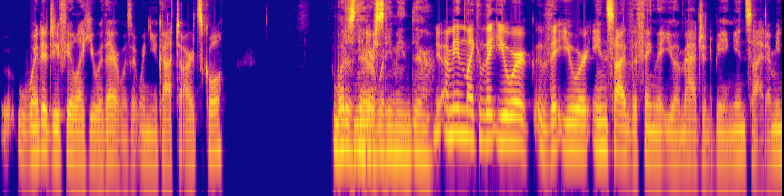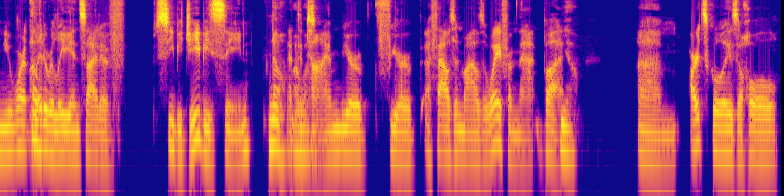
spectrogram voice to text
when did you feel like you were there? Was it when you got to art school? What is there? What do you mean there? I mean, like that you were that you were inside the thing that you imagined being inside. I mean, you weren't oh. literally inside of CBGB's scene. No, at I the wasn't. time you're you're a thousand miles away from that. But yeah. um, art school is a whole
